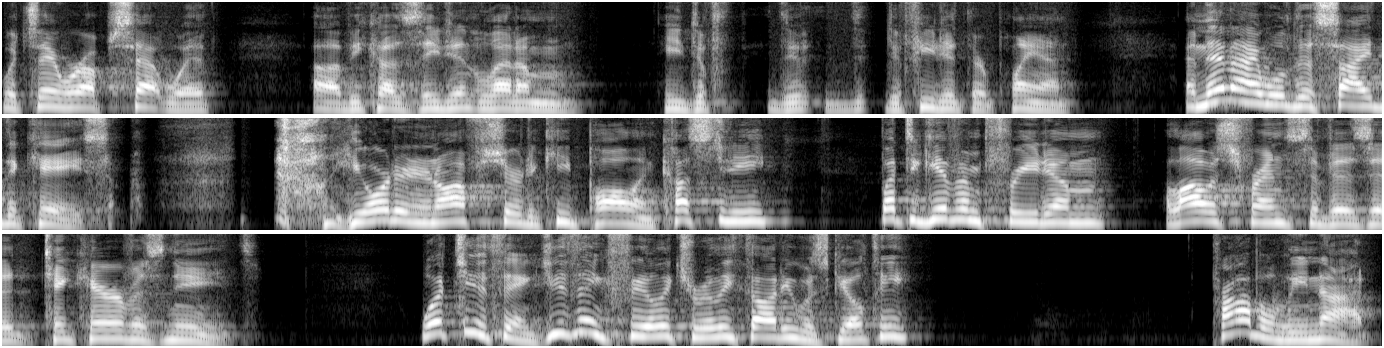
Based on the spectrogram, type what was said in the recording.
which they were upset with uh, because he didn't let them he de- de- defeated their plan. And then I will decide the case. he ordered an officer to keep Paul in custody, but to give him freedom, allow his friends to visit, take care of his needs. What do you think? Do you think Felix really thought he was guilty? Probably not.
